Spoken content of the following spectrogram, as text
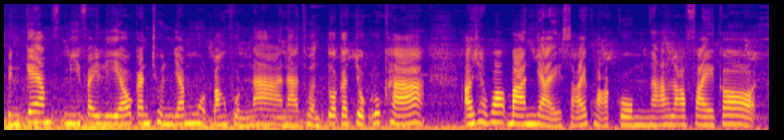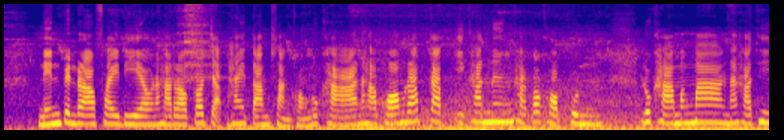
เป็นแก้มมีไฟเลี้ยวกันชนย้ำหมุดบังฝุ่นหน้านะส่วนตัวกระจกลูกค้า เอาเฉพาะบานใหญ่ซ้ายขวากลมนะคะราวไฟก็เน้นเป็นราวไฟเดียวนะคะ เราก็จัดให้ตามสั่งของลูกค้านะคะ พร้อมรับกับอีกคันนึงค่ะ ก็ขอบคุณลูกค้ามาก ๆนะคะ ที่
